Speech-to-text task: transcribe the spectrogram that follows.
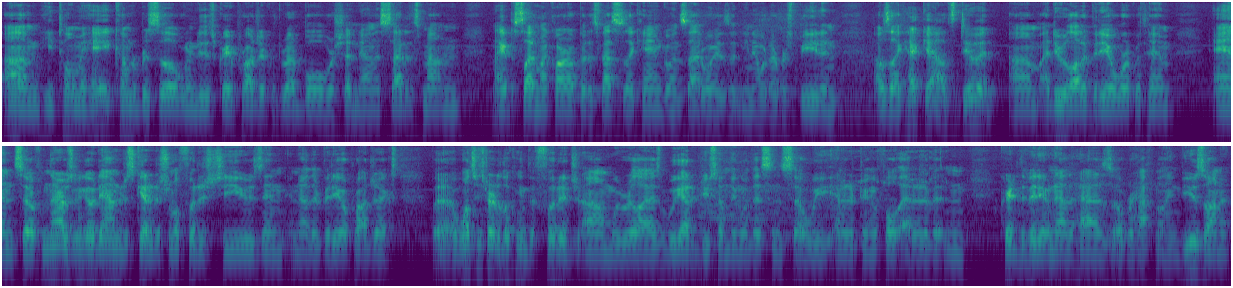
um, he told me, hey, come to Brazil. We're going to do this great project with Red Bull. We're shutting down this side of this mountain. And I get to slide my car up it as fast as I can, going sideways at, you know, whatever speed. And I was like, heck yeah, let's do it. Um, I do a lot of video work with him. And so from there, I was going to go down and just get additional footage to use in, in other video projects. But uh, once we started looking at the footage, um, we realized we got to do something with this. And so we ended up doing a full edit of it and created the video now that has over half a million views on it.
